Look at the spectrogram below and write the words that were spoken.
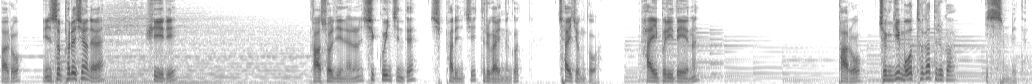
바로 인스퍼레이션의 휠이 가솔린에는 19인치인데 18인치 들어가 있는 것 차이 정도와 하이브리드에는 바로 전기 모터가 들어가 있습니다.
